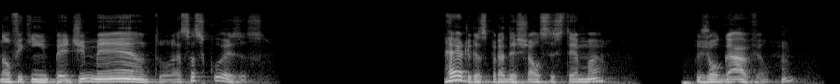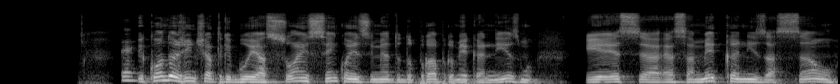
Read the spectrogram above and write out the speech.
não fique em impedimento, essas coisas. Regras para deixar o sistema jogável. Né? É. E quando a gente atribui ações sem conhecimento do próprio mecanismo, e essa, essa mecanização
